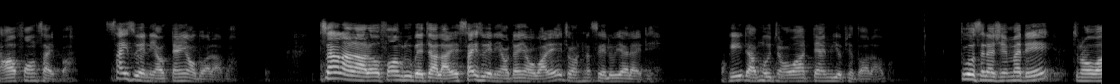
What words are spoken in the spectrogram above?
ဒါက font size ပါ size ဆိုတဲ့နေရာကိုတန်းရောက်သွားတာပါကျန်လာတာတော့ font group ပဲကြာလာတယ် size ဆိုတဲ့နေရာကိုတန်းရောက်ပါတယ်ကျွန်တော်20လို့ရိုက်လိုက်တယ် okay ဒါမှမဟုတ်ကျွန်တော်ကတန်းပြီးတော့ဖြစ်သွားတာပါသူ့ကို selection မှတ်တယ်ကျွန်တော်က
